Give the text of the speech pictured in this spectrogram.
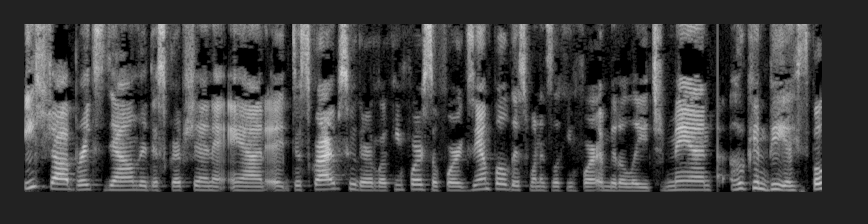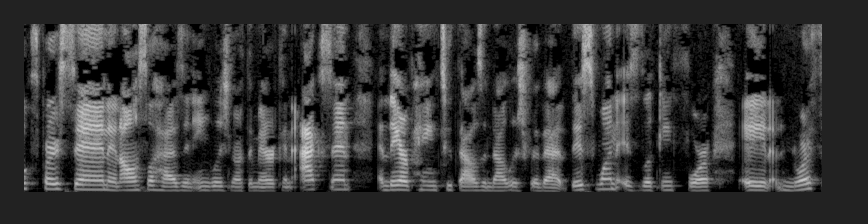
Each job breaks down the description and it describes who they're looking for. So, for example, this one is looking for a middle aged man who can be a spokesperson and also has an English North American accent, and they are paying $2,000 for that. This one is looking for a North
